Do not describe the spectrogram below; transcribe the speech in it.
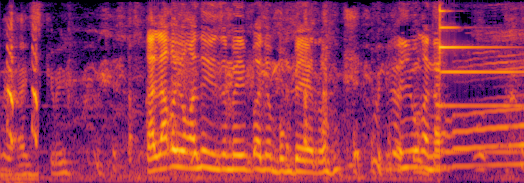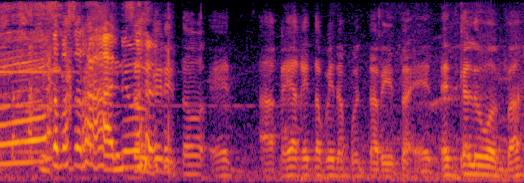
ba yung ice cream? Kala ko yung ano, yung sa may ano, bombero. yung ano, yung sa basurahan. so ganito, Ed. ah, kaya kita pinapunta rito, Ed. Ed Kaluwag ba?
